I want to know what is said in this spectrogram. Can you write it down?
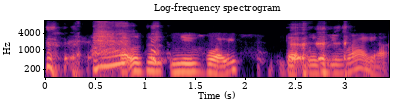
that was a new voice. that was Uriah.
